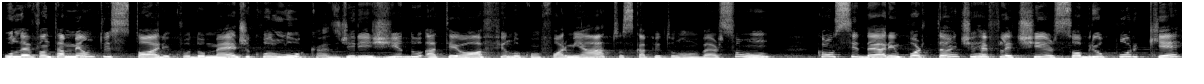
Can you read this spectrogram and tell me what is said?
O levantamento histórico do médico Lucas, dirigido a Teófilo, conforme Atos capítulo 1, verso 1, considera importante refletir sobre o porquê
